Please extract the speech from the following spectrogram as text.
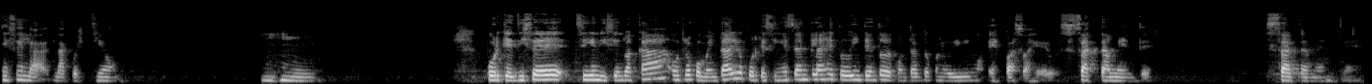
Esa es la, cuestión. Porque dice, siguen diciendo acá, otro comentario, porque sin ese anclaje todo intento de contacto con lo divino es pasajero. Exactamente. Exactamente.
